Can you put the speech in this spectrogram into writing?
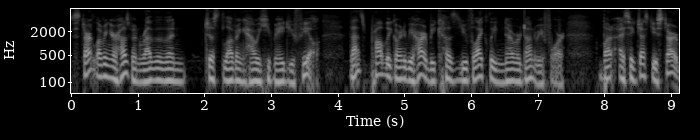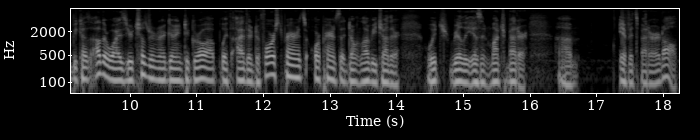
Start loving your husband rather than just loving how he made you feel. That's probably going to be hard because you've likely never done it before. But I suggest you start because otherwise your children are going to grow up with either divorced parents or parents that don't love each other, which really isn't much better, um, if it's better at all.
